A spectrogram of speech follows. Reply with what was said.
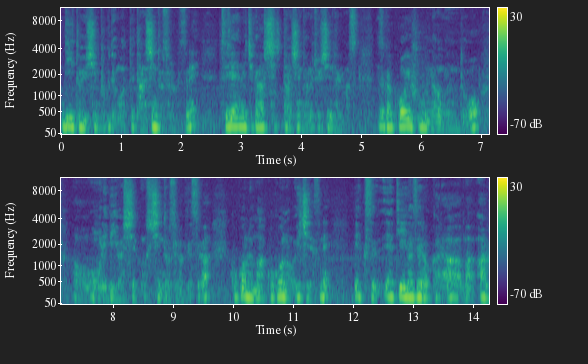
d という振幅でもって単振動するわけですね。釣り合いの位置から単振動の中心になります。ですからこういうふうな運動を重り B は振動するわけですがここのまあここの位置ですね。X t が0から、まあ、ある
